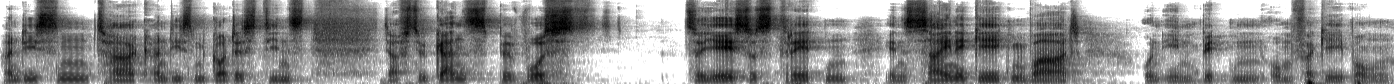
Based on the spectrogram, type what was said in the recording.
an diesem Tag, an diesem Gottesdienst, darfst du ganz bewusst zu Jesus treten, in seine Gegenwart und ihn bitten um Vergebung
